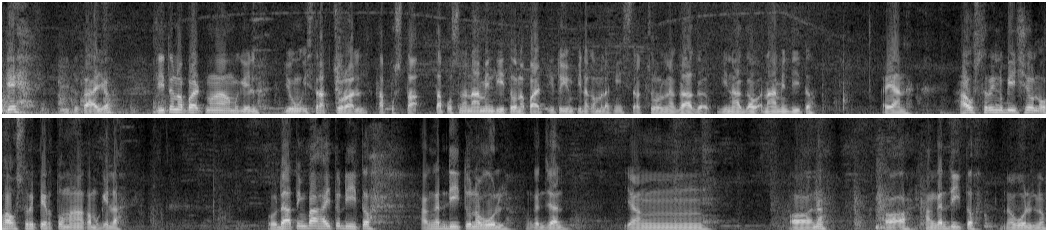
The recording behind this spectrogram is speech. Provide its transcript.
Okay dito tayo. Dito na part mga kamugil yung structural tapos ta, tapos na namin dito na part. Ito yung pinakamalaking structural na ginagawa namin dito. Ayan. House renovation o house repair to mga kamugil ah. o dating bahay to dito. Hanggang dito na wall. Hanggang dyan yung oh ano? Oo hanggang dito na wall no?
